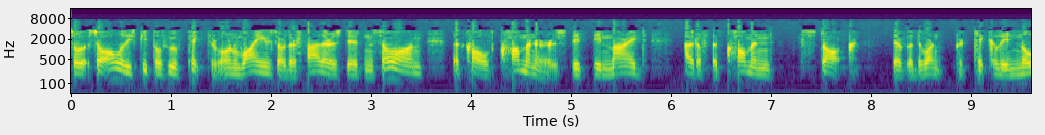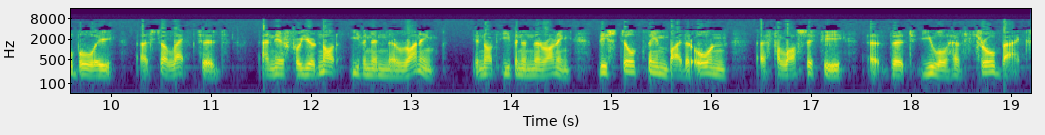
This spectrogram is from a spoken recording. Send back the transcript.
so, so all of these people who've picked their own wives or their fathers did and so on, they're called commoners. They, they married out of the common stock. They, weren't particularly nobly uh, selected, and therefore you're not even in the running you're not even in the running. They still claim by their own uh, philosophy uh, that you will have throwbacks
